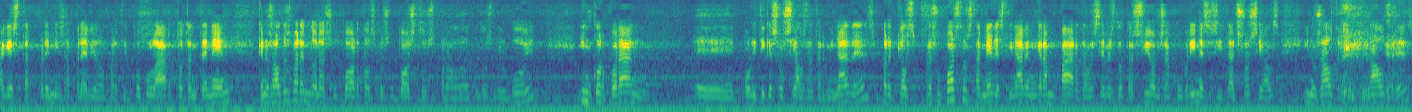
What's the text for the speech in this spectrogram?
aquesta premissa prèvia del Partit Popular, tot entenent que nosaltres varem donar suport als pressupostos per al 2008, incorporant eh, polítiques socials determinades, perquè els pressupostos també destinaven gran part de les seves dotacions a cobrir necessitats socials i nosaltres, entre d'altres,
